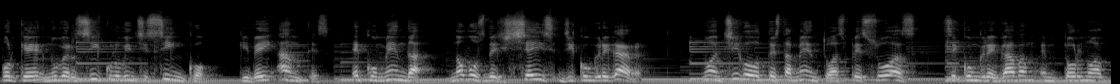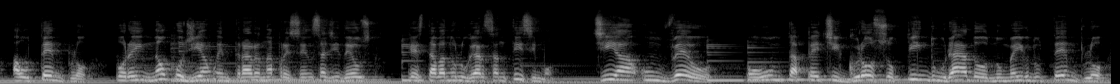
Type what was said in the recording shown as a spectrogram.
porque no versículo 25, que vem antes, recomenda: não vos deixeis de congregar. No Antigo Testamento, as pessoas se congregavam em torno ao templo, porém não podiam entrar na presença de Deus que estava no lugar santíssimo. Tinha um véu ou um tapete grosso pendurado no meio do templo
